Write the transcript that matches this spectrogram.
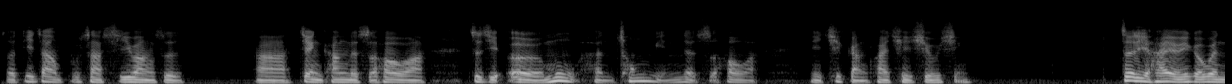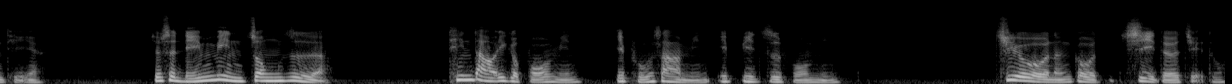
所以地藏菩萨希望是。啊，健康的时候啊，自己耳目很聪明的时候啊，你去赶快去修行。这里还有一个问题呀，就是临命终日啊，听到一个佛名、一菩萨名、一必之佛名，就能够系得解脱。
